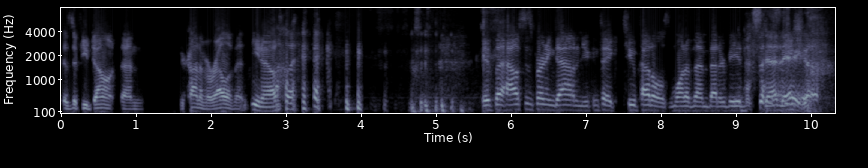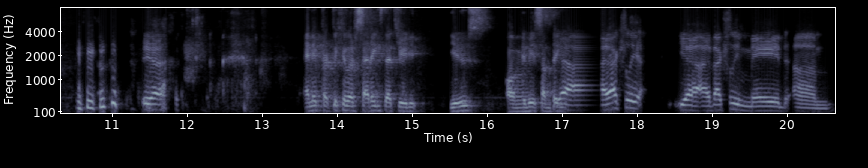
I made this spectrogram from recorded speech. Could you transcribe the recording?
because if you don't then you're kind of irrelevant you know if the house is burning down and you can take two pedals, one of them better be the same. Yeah, there you go. Yeah. Any particular settings that you use, or maybe something? Yeah, I actually, yeah, I've actually made um,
